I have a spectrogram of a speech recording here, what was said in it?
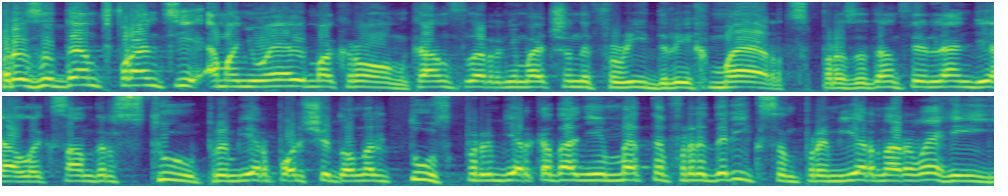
Президент Франції Еммануель Макрон, канцлер Німеччини Фрідріх Мерц, президент Фінляндії Олександр Сту, прем'єр Польщі Дональд Туск, прем'єрка Данії Метте Фредеріксен, прем'єр Норвегії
